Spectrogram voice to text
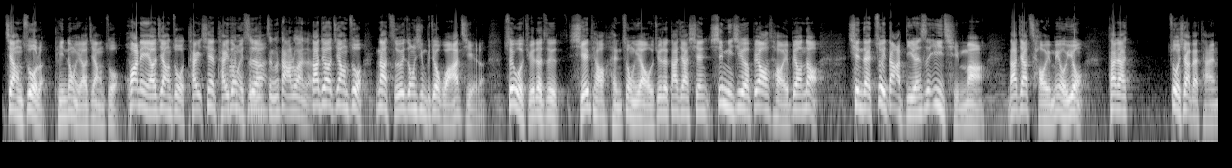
这样做了，屏东也要这样做，花莲也要这样做，台现在台东也是啊，整个大乱了，大家都要这样做，那指挥中心不就瓦解了？所以我觉得这个协调很重要。我觉得大家先心平气和，不要吵也不要闹。现在最大敌人是疫情嘛，大家吵也没有用，大家。坐下来谈，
